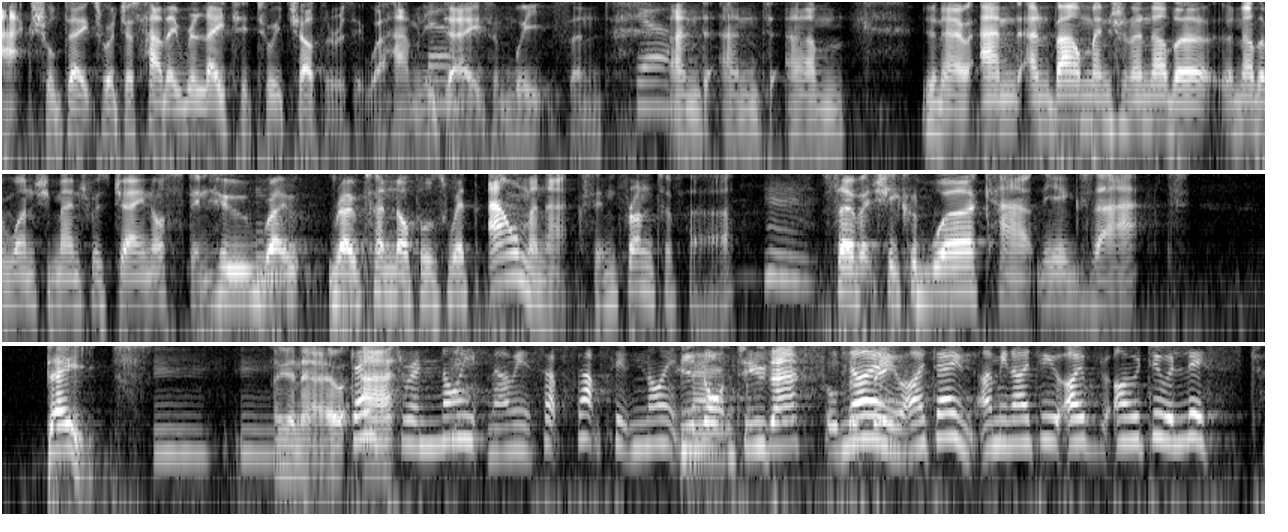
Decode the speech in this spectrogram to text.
actual dates were, just how they related to each other, as it were, how many Yeah. days and weeks and, Yeah. and, and um, you know, and, and Val mentioned another, another one she mentioned was Jane Austen, who Hmm. wrote, wrote her novels with almanacs in front of her Hmm. so that she could work out the exact dates. Hmm, You know, Dates are a nightmare. I mean, it's abs- absolute do nightmare. you not do that sort of thing? No, I don't. I mean, I do. I, I would do a list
